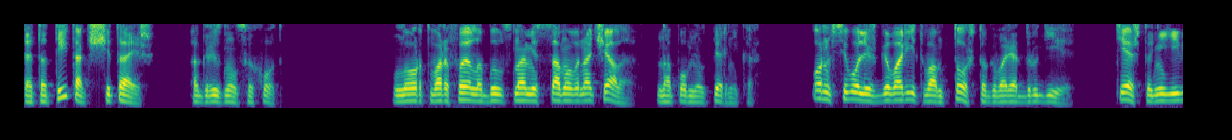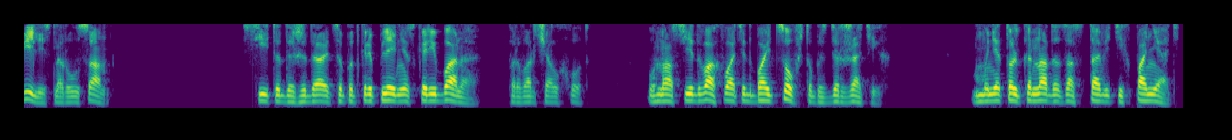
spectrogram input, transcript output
это ты так считаешь? Огрызнулся Ход. Лорд Варфелла был с нами с самого начала, напомнил Перникер. Он всего лишь говорит вам то, что говорят другие. Те, что не явились на Русан. Ситы дожидаются подкрепления с Карибана, проворчал Ход. У нас едва хватит бойцов, чтобы сдержать их. Мне только надо заставить их понять.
